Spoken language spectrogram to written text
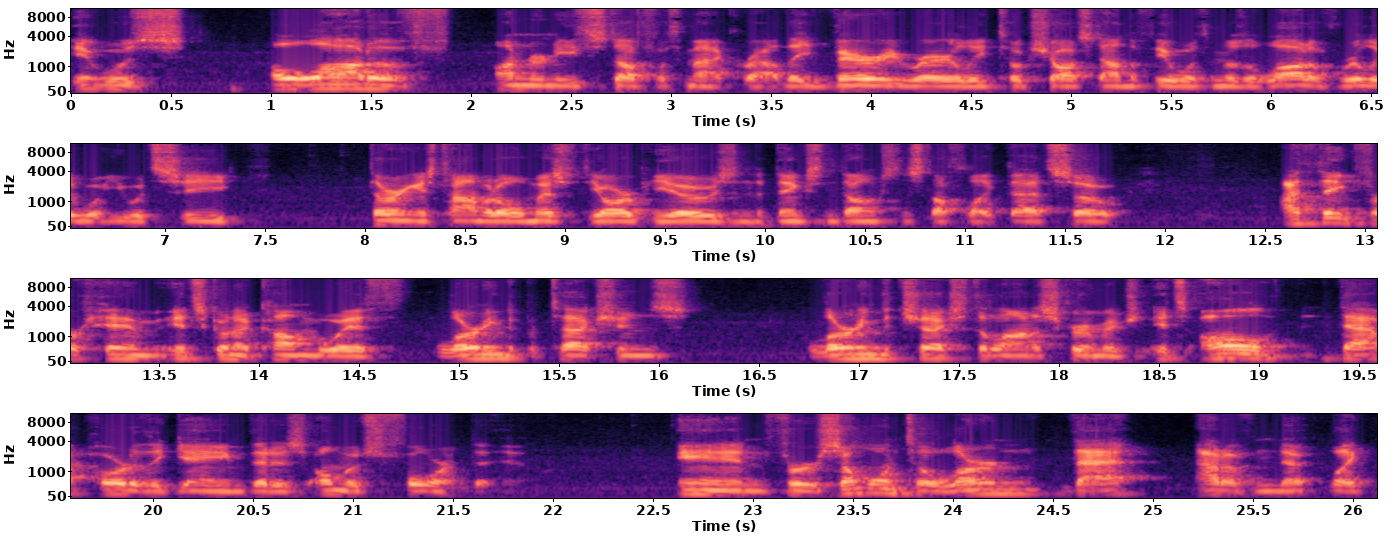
it was a lot of underneath stuff with Matt Corral. They very rarely took shots down the field with him. There was a lot of really what you would see during his time at Ole Miss with the RPOs and the dinks and dunks and stuff like that. So I think for him, it's going to come with learning the protections, learning the checks at the line of scrimmage. It's all that part of the game that is almost foreign to him. And for someone to learn that out of no, like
